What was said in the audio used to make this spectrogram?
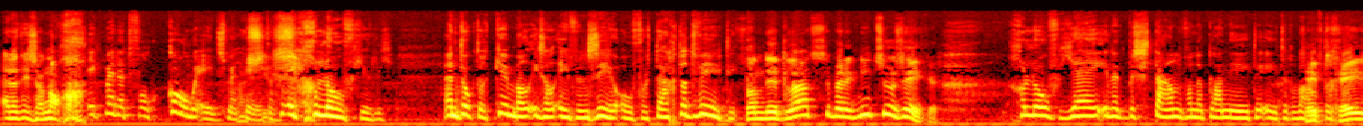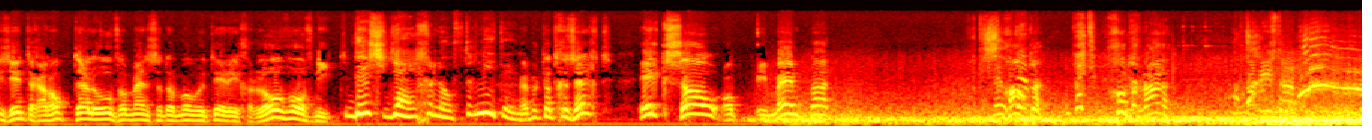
en het is er nog. Ik ben het volkomen eens met Precies. Peter. Ik geloof jullie. En dokter Kimball is al evenzeer overtuigd, dat weet ik. Van dit laatste ben ik niet zo zeker. Geloof jij in het bestaan van de planeteneter, Het heeft geen zin te gaan optellen hoeveel mensen er momenteel in geloven of niet. Dus jij gelooft er niet in? Heb ik dat gezegd? Ik zou op in mijn plaats... Grote, grote genade. Wat is dat?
